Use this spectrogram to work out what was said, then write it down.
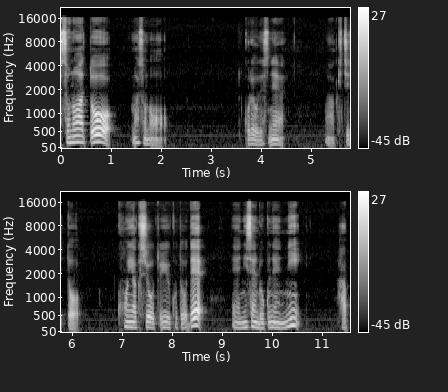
その後まあそのこれをですねまあ、きちっと翻訳しようということで、2006年に発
